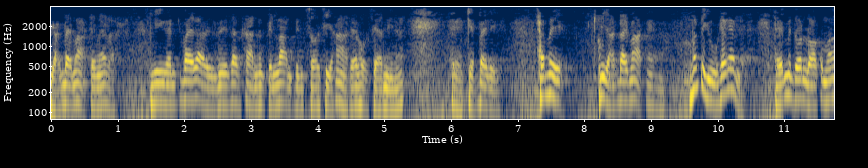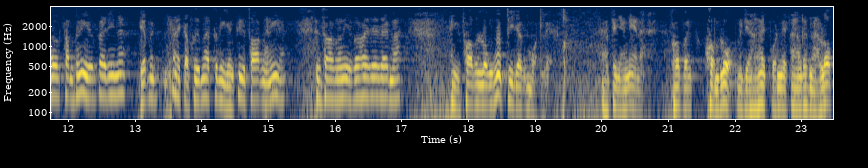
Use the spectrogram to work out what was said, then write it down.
อยากได้มากใช่ไหมล่ะ มีเงินไปได้ในธนาคารมันเป็นล้านเป็นสองสี่ห้าแสนหกแสนนี่นะเอเก็บไปดิถ้าไม่ไม่อยากได้มากเนี่ยมันจะอยู่แค่นั้นแหละแต่ไม่โดนหลอกก็มาทำทั้งนี้ไปนี่นะเดี๋ยวมันให้กับคืนมาตัวนี้อย่างชื่อทองอย่างนี้นะชื่อทองอย่างนี้ก็ให้ได้ได้มา พอมันลงวุบที่จะหมดเลยเป็นอย่างนี้นะเพราะมันความโลภมันจะให้ผลในทางลักษณะลบ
